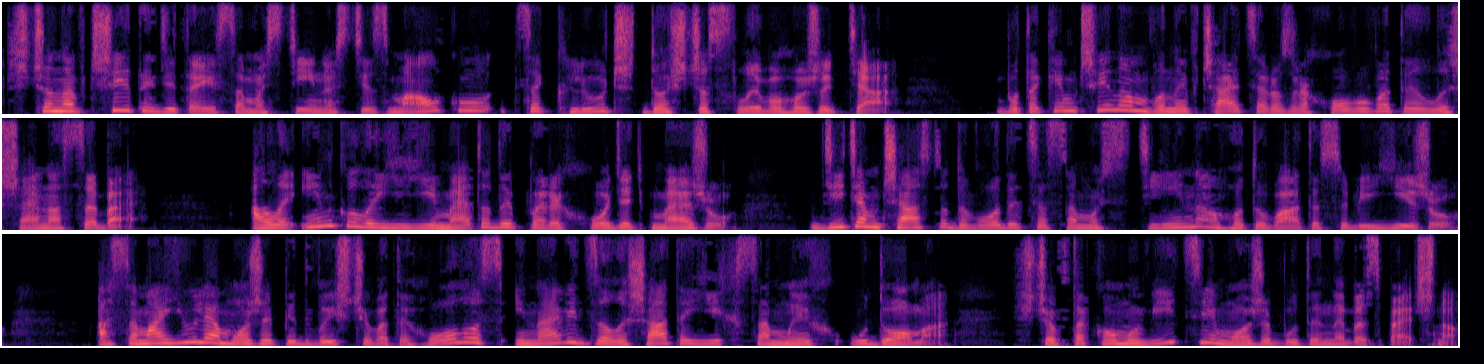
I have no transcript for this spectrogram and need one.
що навчити дітей самостійності з малку це ключ до щасливого життя, бо таким чином вони вчаться розраховувати лише на себе. Але інколи її методи переходять межу. Дітям часто доводиться самостійно готувати собі їжу. А сама Юля може підвищувати голос і навіть залишати їх самих удома, що в такому віці може бути небезпечно.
